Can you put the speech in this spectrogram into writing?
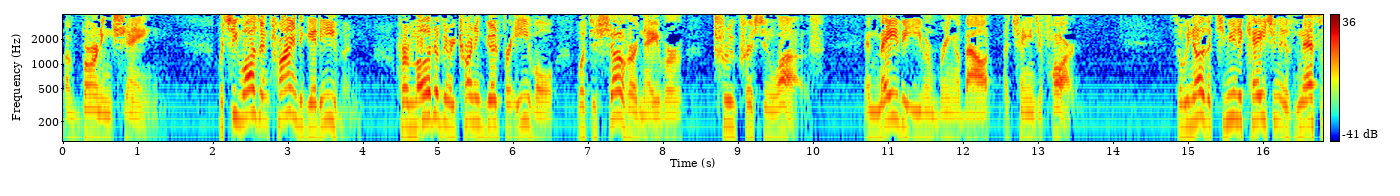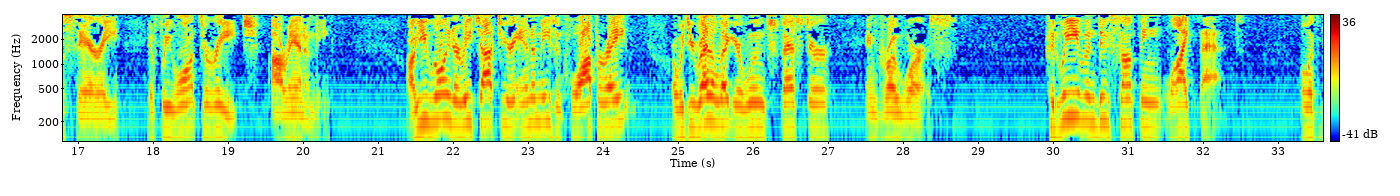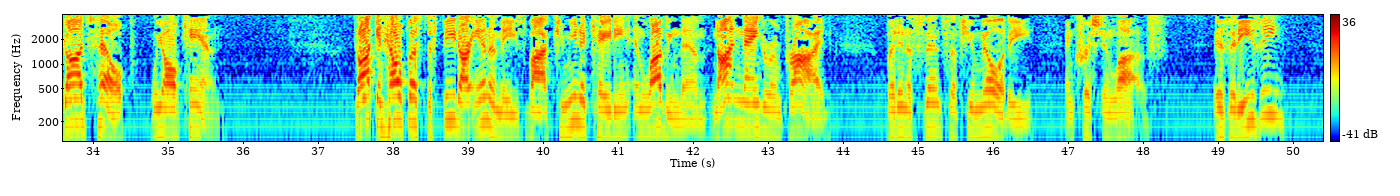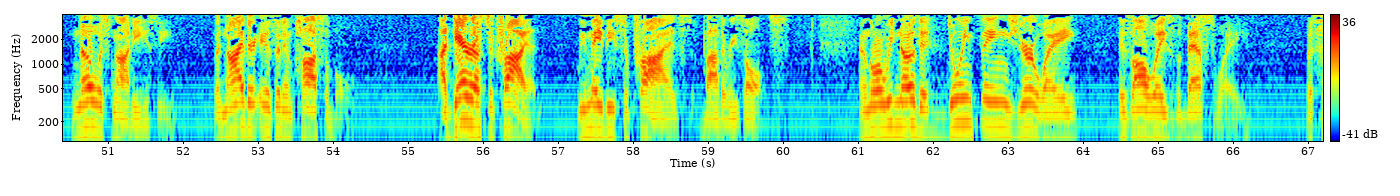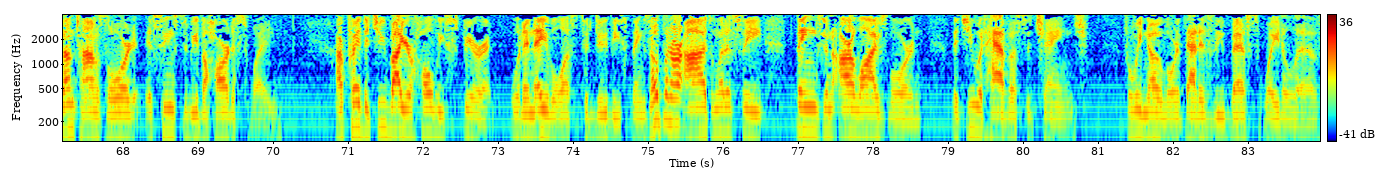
of burning shame. But she wasn't trying to get even. Her motive in returning good for evil was to show her neighbor true Christian love and maybe even bring about a change of heart. So we know that communication is necessary if we want to reach our enemy. Are you willing to reach out to your enemies and cooperate? Or would you rather let your wounds fester and grow worse? Could we even do something like that? Well, with God's help, we all can. God can help us defeat our enemies by communicating and loving them, not in anger and pride, but in a sense of humility and Christian love. Is it easy? No, it's not easy. But neither is it impossible. I dare us to try it. We may be surprised by the results. And Lord, we know that doing things your way is always the best way. But sometimes, Lord, it seems to be the hardest way. I pray that you, by your Holy Spirit, would enable us to do these things. Open our eyes and let us see things in our lives, Lord, that you would have us to change. For we know, Lord, that is the best way to live.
